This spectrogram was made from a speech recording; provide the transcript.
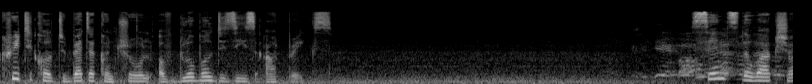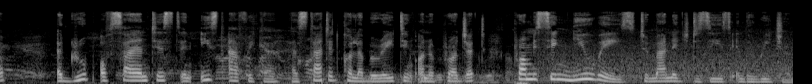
critical to better control of global disease outbreaks. Since the workshop, a group of scientists in East Africa has started collaborating on a project promising new ways to manage disease in the region.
